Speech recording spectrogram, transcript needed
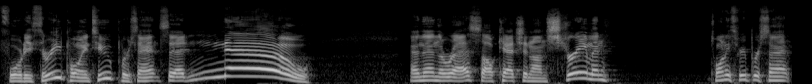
43.2% said no. And then the rest, I'll catch it on streaming, 23%,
